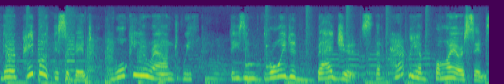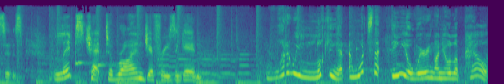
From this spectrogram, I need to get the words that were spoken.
There are people at this event walking around with these embroidered badges that apparently have biosensors. Let's chat to Ryan Jeffries again. What are we looking at, and what's that thing you're wearing on your lapel?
